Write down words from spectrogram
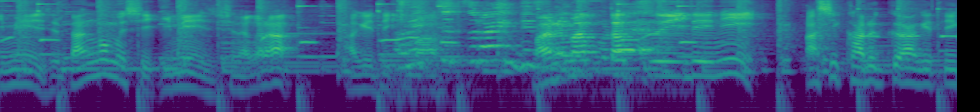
イメージでダンゴムシイメージしながら上げていきあめっます丸まったついでに足軽く上げてい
